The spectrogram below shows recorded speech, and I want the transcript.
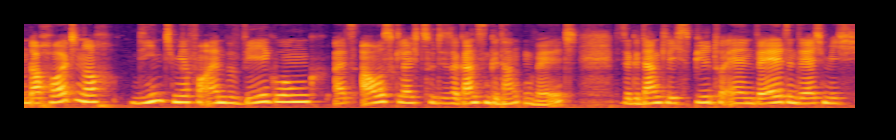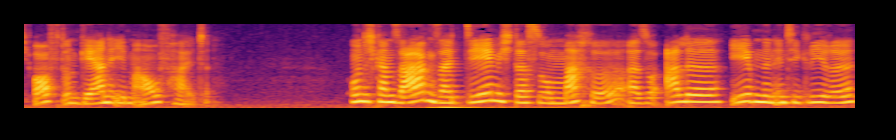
Und auch heute noch dient mir vor allem Bewegung als Ausgleich zu dieser ganzen Gedankenwelt, dieser gedanklich-spirituellen Welt, in der ich mich oft und gerne eben aufhalte. Und ich kann sagen, seitdem ich das so mache, also alle Ebenen integriere,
